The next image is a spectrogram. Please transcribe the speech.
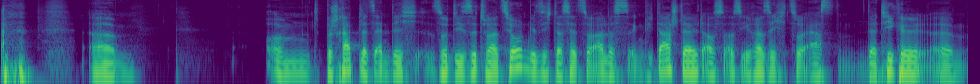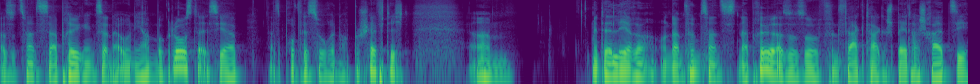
ähm, und beschreibt letztendlich so die Situation, wie sich das jetzt so alles irgendwie darstellt aus, aus ihrer Sicht. So erst der Artikel, ähm, also 20. April ging es an der Uni Hamburg los, da ist sie ja als Professorin noch beschäftigt ähm, mit der Lehre. Und am 25. April, also so fünf Werktage später, schreibt sie,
